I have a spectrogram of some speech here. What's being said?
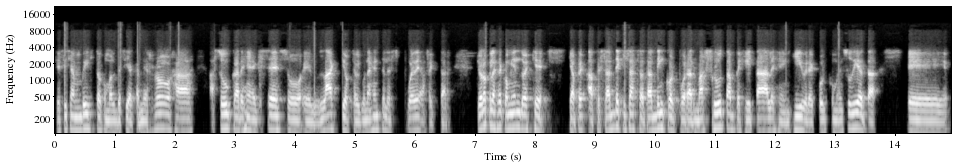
que sí se han visto, como les decía, carnes rojas, azúcares en exceso, el lácteos, que a alguna gente les puede afectar. Yo lo que les recomiendo es que, a pesar de quizás tratar de incorporar más frutas, vegetales, jengibre, cúrcuma en su dieta, eh,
